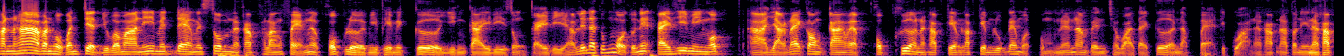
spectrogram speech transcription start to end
พันห้าพันหกพันเจ็ดอยู่ประมาณนี้เม็ดแดงเม็ดส้มนะครับพลังแฝงเนี่ยครบเลยมีเพย์เมกเกอร์ยิงไกลดีส่งไกลดีครับเล่นได้ทุกหมดตัวนี้ใครที่มีงบอ่าอยากได้กองกลางแบบครบเครื่องนะครับเกมรับเกมลุกได้หมดผมแนะนำเป็นชวายไทเกอร์อันดับ 8 ดีกว่านะครับนะตอนนี้นะครับ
